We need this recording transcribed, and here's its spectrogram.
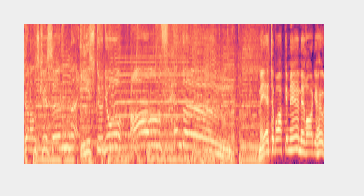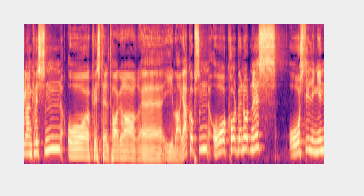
Haugalandsquizen. I studio, Alf Henden. Vi er tilbake med, med Radio Haugland-quizen og quizdeltakere eh, Ivar Jacobsen og Kolbein Odnes. Og stillingen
